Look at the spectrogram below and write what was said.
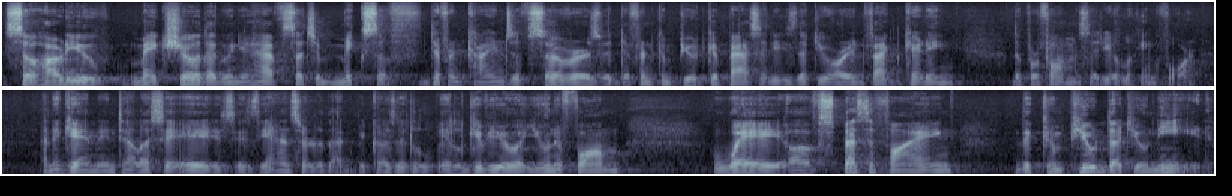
So how do you make sure that when you have such a mix of different kinds of servers with different compute capacities, that you are in fact getting the performance that you're looking for? And again, Intel SAA is, is the answer to that because it'll it'll give you a uniform way of specifying the compute that you need,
